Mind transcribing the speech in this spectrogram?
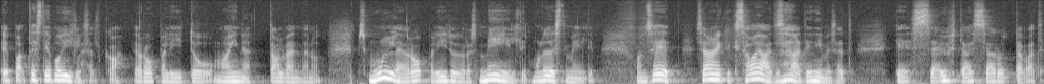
eba, tõesti ebaõiglaselt ka Euroopa Liidu mainet halvendanud. mis mulle Euroopa Liidu juures meeldib, mulle tõesti meeldib, on see, et seal on ikkagi sajad ja sajad inimesed, kes ühte asja arutavad.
